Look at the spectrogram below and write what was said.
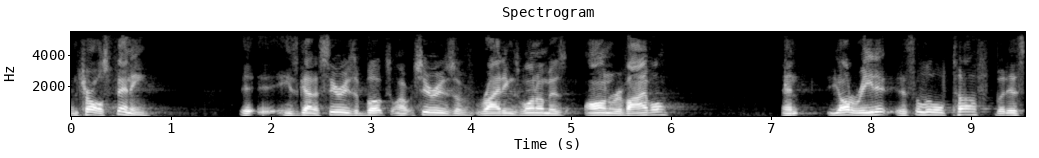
And Charles Finney, he's got a series of books, a series of writings. One of them is on revival. And you ought to read it. It's a little tough, but it's,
